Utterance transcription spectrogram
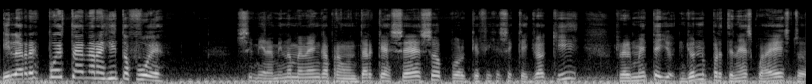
Y la respuesta de Naranjito fue, Sí, mira, a mí no me venga a preguntar qué es eso, porque fíjese que yo aquí realmente yo, yo no pertenezco a esto.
